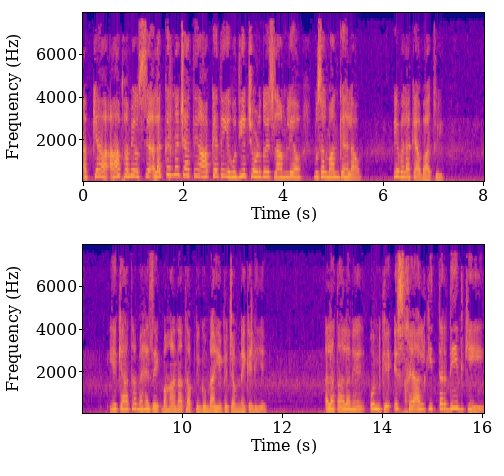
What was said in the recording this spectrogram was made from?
اب کیا آپ ہمیں اس سے الگ کرنا چاہتے ہیں؟ آپ کہتے ہیں یہودیت چھوڑ دو، اسلام لے آؤ، مسلمان کہلاؤ۔ یہ بھلا کیا بات ہوئی؟ یہ کیا تھا؟ محض ایک بہانا تھا اپنی گمراہی پہ جمنے کے لیے۔ اللہ تعالیٰ نے ان کے اس خیال کی تردید کی۔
